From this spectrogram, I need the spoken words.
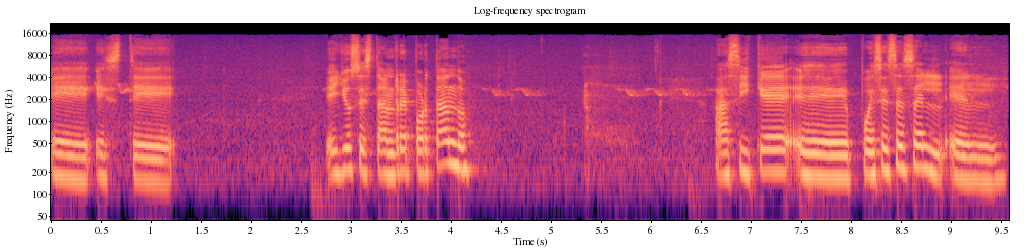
eh, este, ellos están reportando. Así que, eh, pues ese es el, el,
